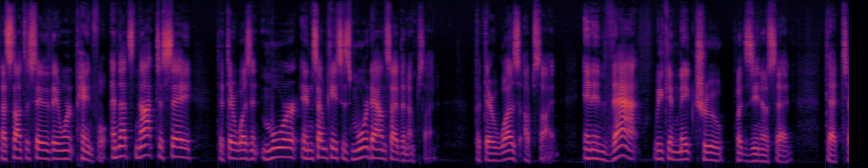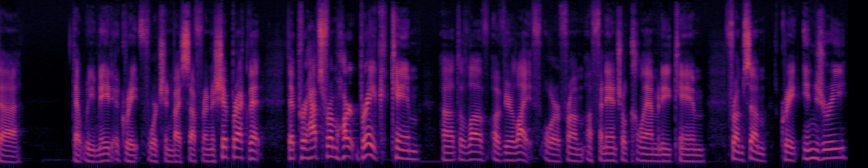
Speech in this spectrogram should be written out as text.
That's not to say that they weren't painful. And that's not to say that there wasn't more, in some cases, more downside than upside. But there was upside. And in that, we can make true what Zeno said that uh, that we made a great fortune by suffering a shipwreck, that, that perhaps from heartbreak came uh, the love of your life, or from a financial calamity came from some great injury,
